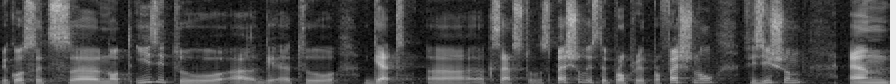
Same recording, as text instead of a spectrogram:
because it's not easy to, get, to get access to the specialist, appropriate professional, physician, and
